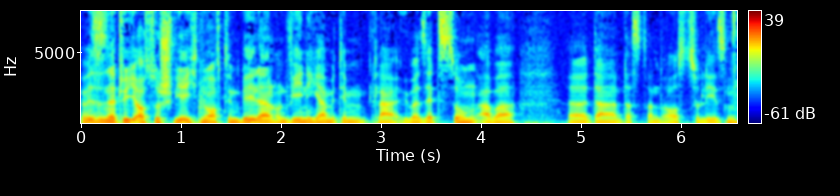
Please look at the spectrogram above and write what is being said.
Aber es ist natürlich auch so schwierig, nur auf den Bildern und weniger mit dem, klar, Übersetzung, aber äh, da das dann draus zu lesen.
